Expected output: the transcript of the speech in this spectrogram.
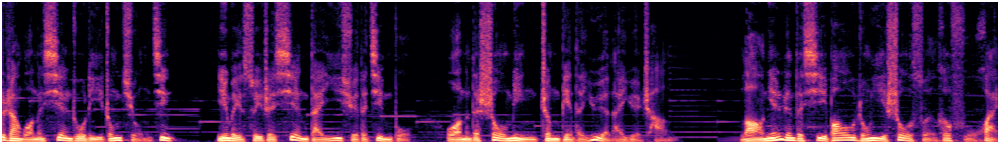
让我们陷入了一种窘境。因为随着现代医学的进步，我们的寿命正变得越来越长。老年人的细胞容易受损和腐坏，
